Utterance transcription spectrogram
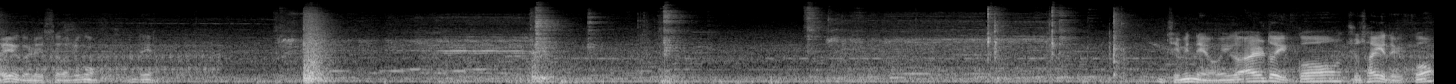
와이에 걸려 있어가지고 안 돼요. 재밌네요. 이거 알도 있고 주사위도 있고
